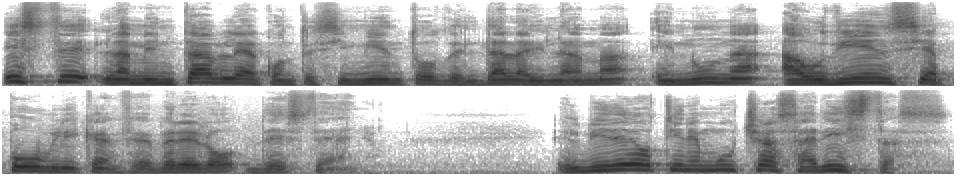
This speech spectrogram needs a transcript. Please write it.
este lamentable acontecimiento del Dalai Lama en una audiencia pública en febrero de este año. El video tiene muchas aristas,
